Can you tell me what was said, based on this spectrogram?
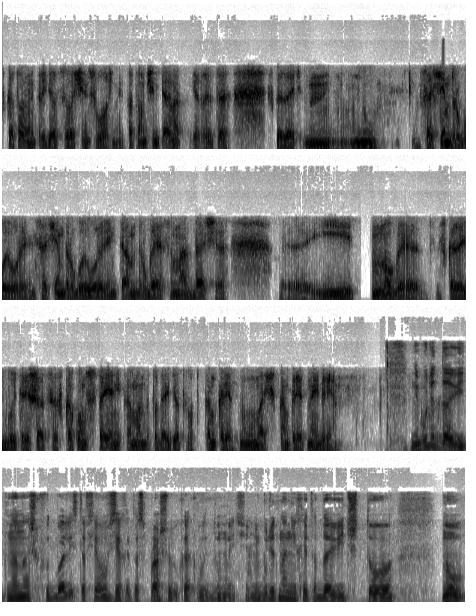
с которыми придется очень сложно. И потом чемпионат мира, это, сказать, ну, совсем другой уровень, совсем другой уровень, там другая самоотдача, э, и многое, сказать, будет решаться, в каком состоянии команда подойдет вот к конкретному матчу, к конкретной игре. Не будет давить на наших футболистов, я у всех это спрашиваю, как вы думаете, не будет на них это давить, что ну,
